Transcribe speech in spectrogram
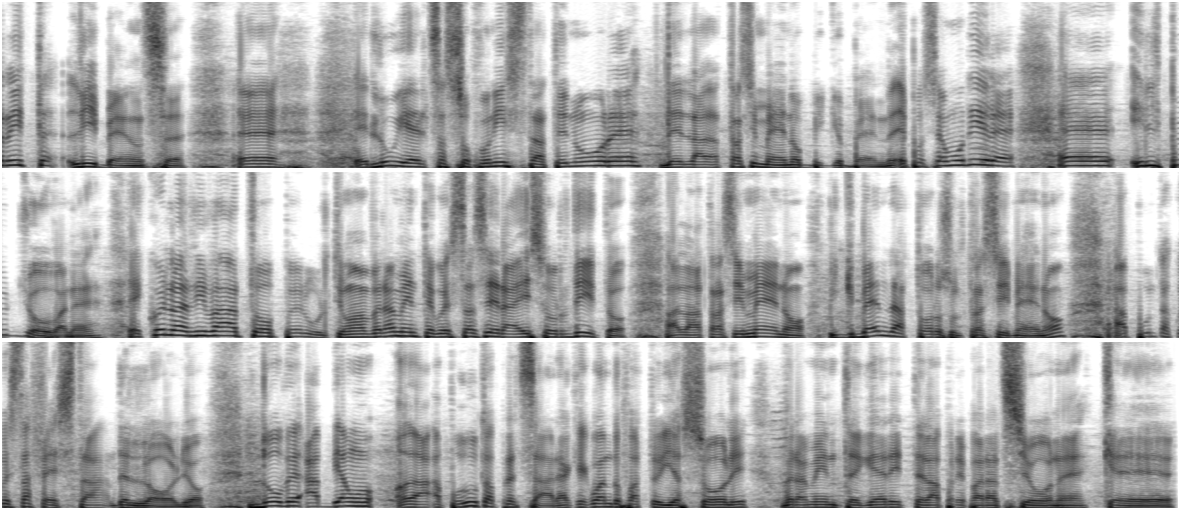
Gerrit Liebens, eh, lui è il sassofonista tenore della Trasimeno Big Band. E possiamo dire è il più giovane. E quello è arrivato per ultimo, ma veramente questa sera ha esordito alla Trasimeno Big Band a Toro sul Trasimeno, appunto a questa festa dell'olio, dove abbiamo eh, potuto apprezzare anche quando ho fatto gli assoli veramente Gerrit la preparazione che,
